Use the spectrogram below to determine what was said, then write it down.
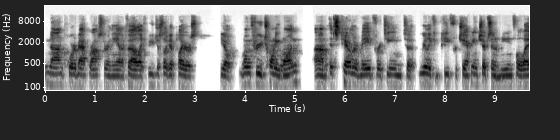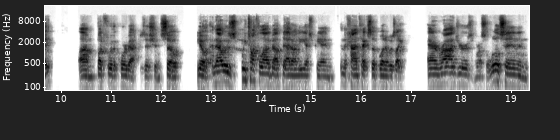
non quarterback roster in the NFL. Like, if you just look at players, you know, 1 through 21, um, it's tailor made for a team to really compete for championships in a meaningful way, um, but for the quarterback position. So, you know, and that was, we talked a lot about that on ESPN in the context of when it was like Aaron Rodgers and Russell Wilson and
